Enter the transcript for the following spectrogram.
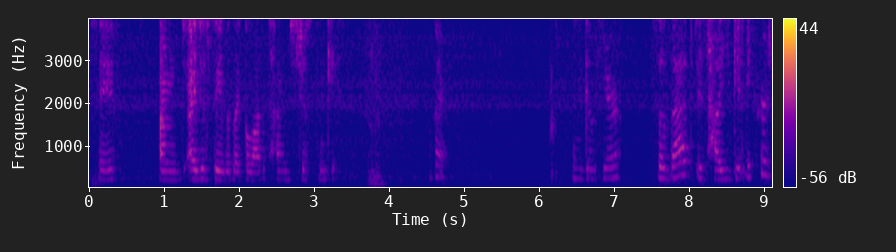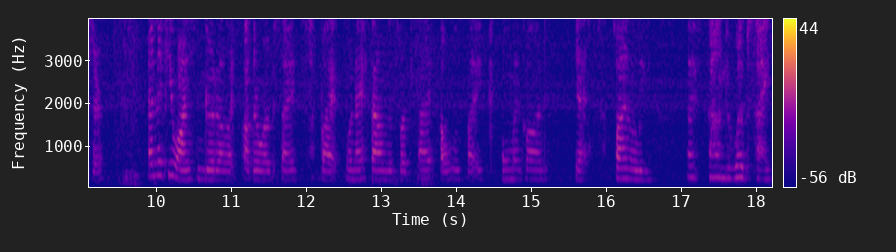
save. Um, I just save it like a lot of times just in case. Okay. I'm gonna go here. So that is how you get a cursor. And if you want, you can go to like other websites. But when I found this website, I was like, oh my god, yes, finally, I found a website.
